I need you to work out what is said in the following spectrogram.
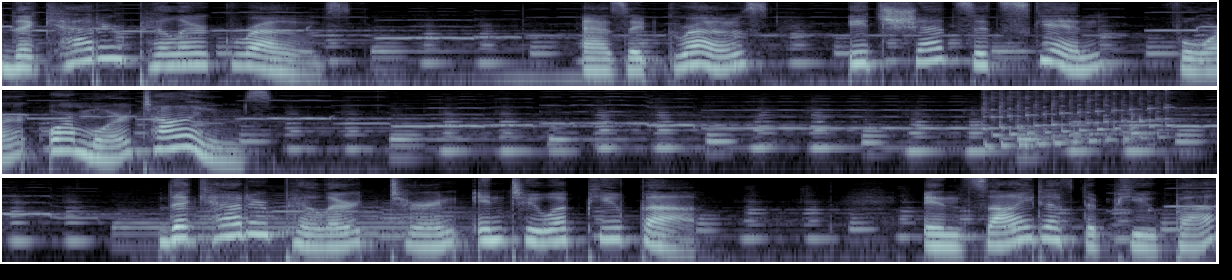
The caterpillar grows. As it grows, it sheds its skin four or more times. The caterpillar turned into a pupa. Inside of the pupa,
